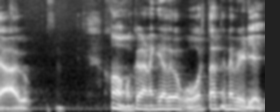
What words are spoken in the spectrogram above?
ചാകും നമുക്കാണെങ്കിൽ അത് ഓർത്താൽ തന്നെ പേടിയായി.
